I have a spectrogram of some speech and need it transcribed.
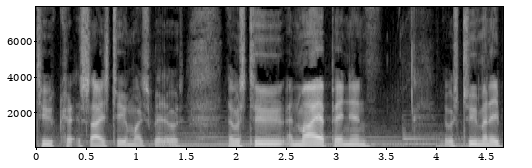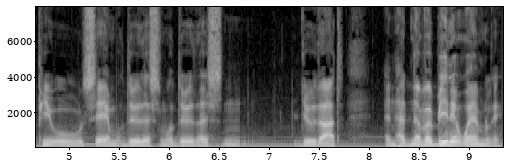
too criticise too much, but was, there was too, in my opinion, there was too many people saying we'll do this and we'll do this and do that, and had never been at Wembley.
